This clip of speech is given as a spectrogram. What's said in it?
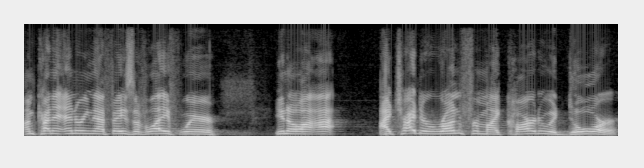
i'm kind of entering that phase of life where you know i i tried to run from my car to a door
